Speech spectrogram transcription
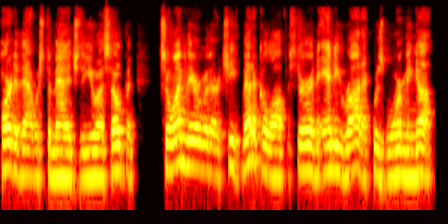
part of that was to manage the U.S. Open. So I'm there with our chief medical officer, and Andy Roddick was warming up.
